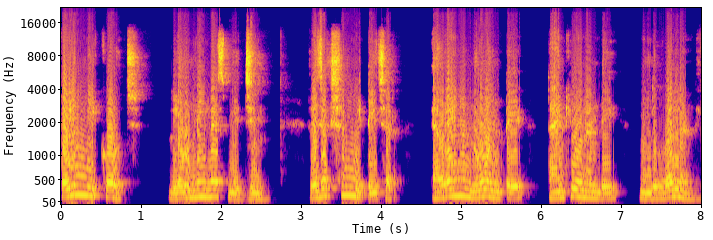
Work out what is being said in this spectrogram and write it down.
పెయిన్ మీ కోచ్ లోన్లీనెస్ మీ జిమ్ రిజెక్షన్ మీ టీచర్ ఎవరైనా నో అంటే థ్యాంక్ యూ అనండి ముందుకు వెళ్ళండి.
